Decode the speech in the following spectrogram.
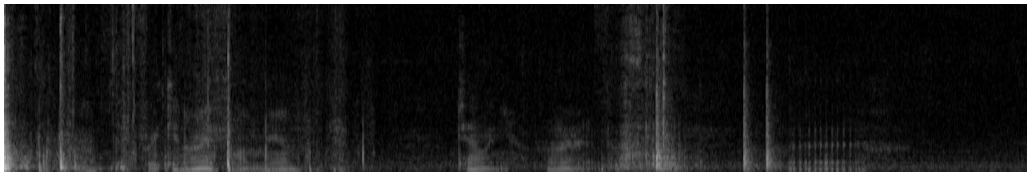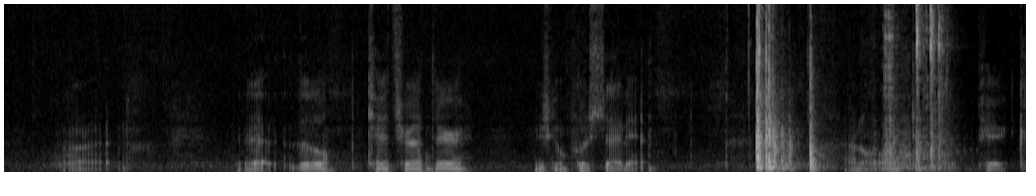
Not the freaking iPhone, man. I'm telling you. Alright. Uh, Alright. That little catch right there, I'm just going to push that in. I don't like to pick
